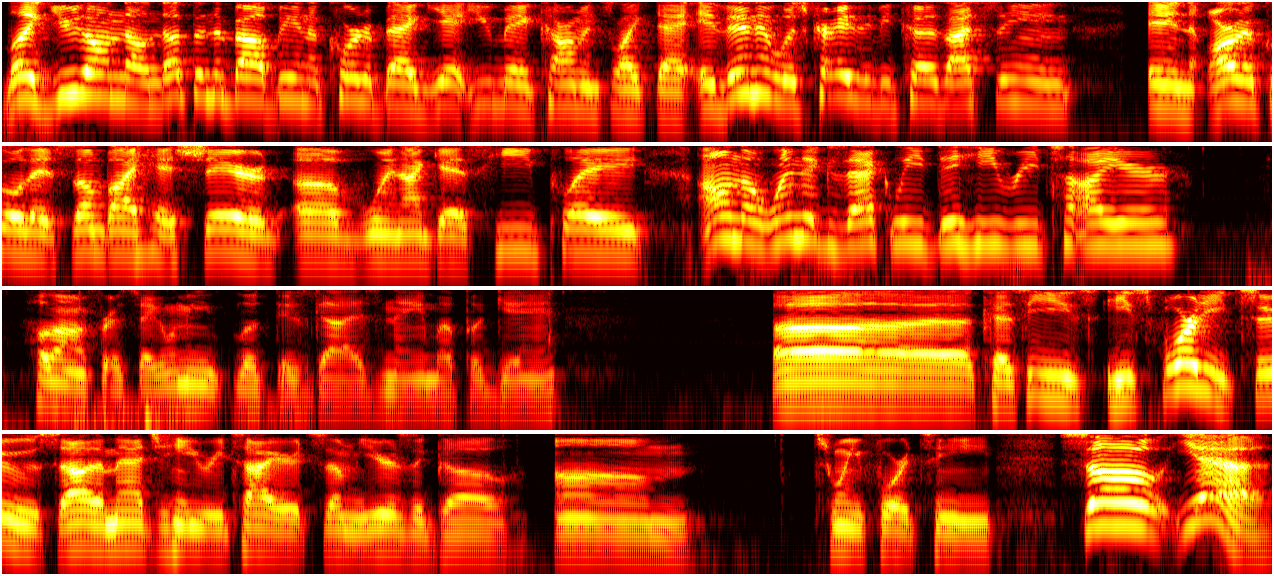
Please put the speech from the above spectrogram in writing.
Like, you don't know nothing about being a quarterback yet. You made comments like that, and then it was crazy because I seen an article that somebody had shared of when I guess he played. I don't know when exactly did he retire. Hold on for a second. Let me look this guy's name up again. Uh, cause he's he's 42, so I'd imagine he retired some years ago. Um, 2014. So yeah,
